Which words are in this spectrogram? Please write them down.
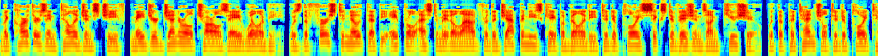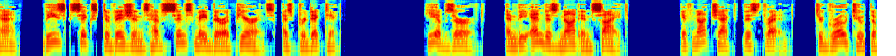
MacArthur's intelligence chief, Major General Charles A. Willoughby, was the first to note that the April estimate allowed for the Japanese capability to deploy six divisions on Kyushu, with the potential to deploy ten. These six divisions have since made their appearance, as predicted. He observed, and the end is not in sight. If not checked, this threatened to grow to the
